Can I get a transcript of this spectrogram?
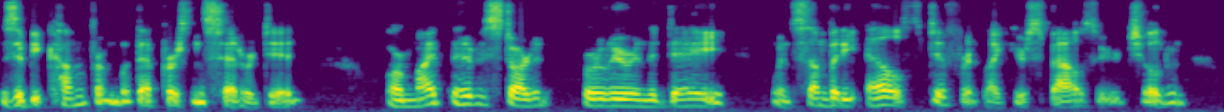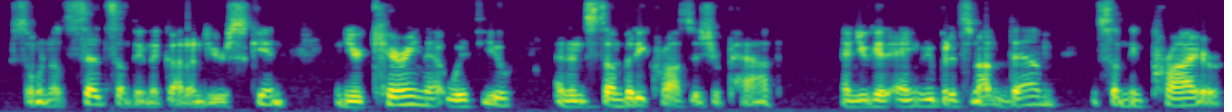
Does it come from what that person said or did? Or might it have started earlier in the day when somebody else different, like your spouse or your children, or someone else said something that got under your skin, and you're carrying that with you, and then somebody crosses your path and you get angry, but it's not them, it's something prior,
